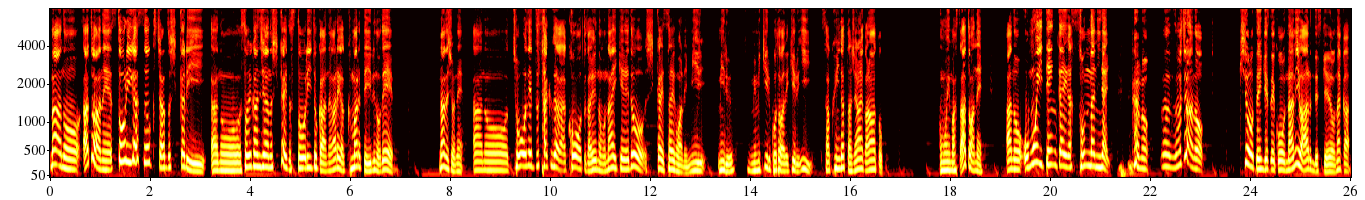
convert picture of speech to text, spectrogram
まあ、あの、あとはね、ストーリーがすごくちゃんとしっかり、あの、そういう感じで、あの、しっかりとストーリーとか流れが組まれているので、なんでしょうね。あの、超絶作画がこうとかいうのもないけれど、しっかり最後まで見、見る、見切ることができるいい作品だったんじゃないかなと思います。あとはね、あの、重い展開がそんなにない。あの、もちろんあの、気象転結でこう波はあるんですけど、なんか、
